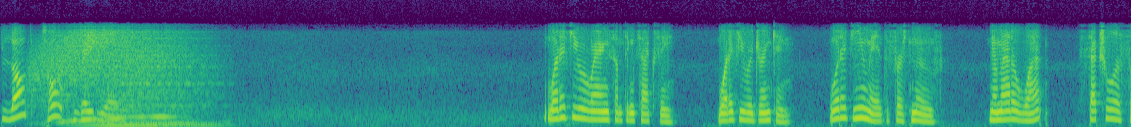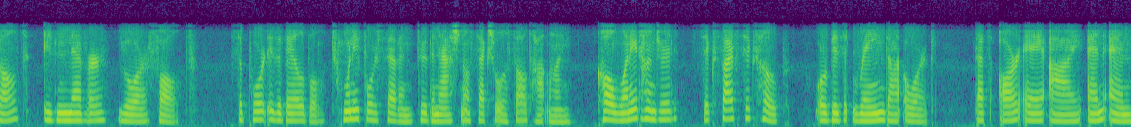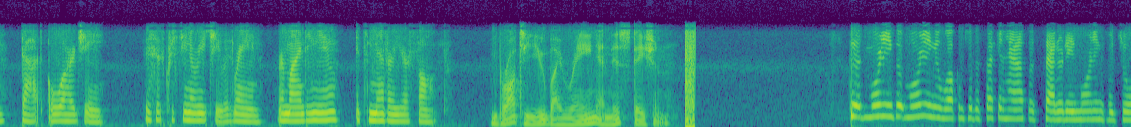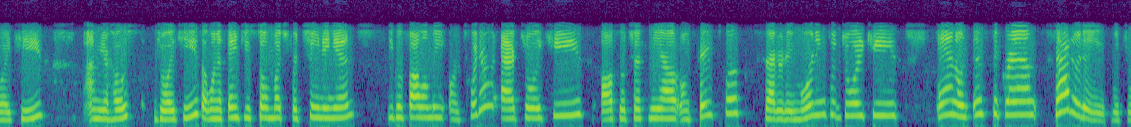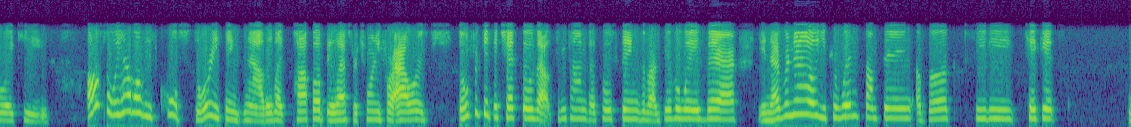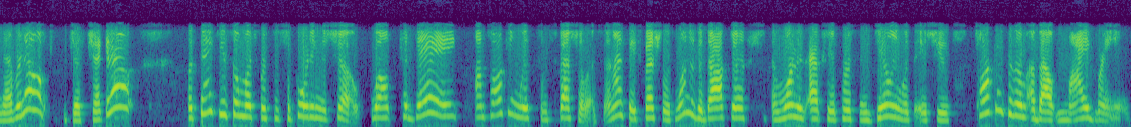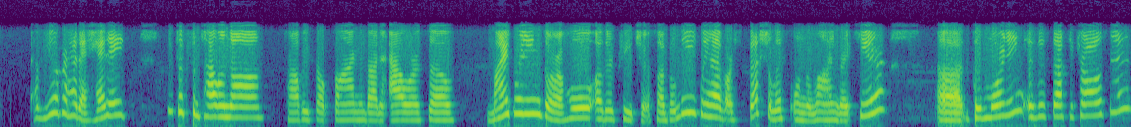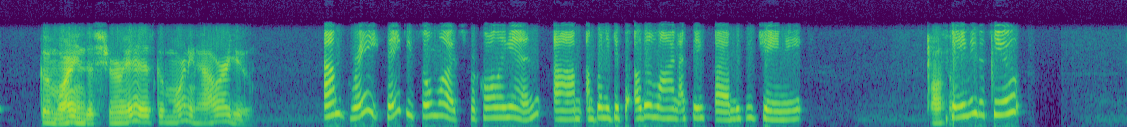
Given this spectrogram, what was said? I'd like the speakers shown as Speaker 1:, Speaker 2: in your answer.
Speaker 1: Blog Talk Radio.
Speaker 2: What if you were wearing something sexy? What if you were drinking? What if you made the first move? No matter what, sexual assault is never your fault. Support is available 24 7 through the National Sexual Assault Hotline. Call 1 800 656 HOPE or visit RAINN.org. That's R A I N N dot O R G. This is Christina Ricci with RAINN, reminding you it's never your fault.
Speaker 3: Brought to you by RAINN and this station.
Speaker 4: Good morning, good morning, and welcome to the second half of Saturday Mornings with Joy Keys. I'm your host, Joy Keys. I want to thank you so much for tuning in. You can follow me on Twitter at Joy Keys. Also, check me out on Facebook, Saturday Mornings with Joy Keys, and on Instagram, Saturdays with Joy Keys. Also, we have all these cool story things now. They like pop up, they last for 24 hours. Don't forget to check those out. Sometimes I post things about giveaways there. You never know. You could win something a book, CD, tickets. Never know. Just check it out. But thank you so much for supporting the show. Well, today I'm talking with some specialists, and I say specialists. One is a doctor, and one is actually a person dealing with the issue. Talking to them about migraines. Have you ever had a headache? You took some Tylenol, probably felt fine in about an hour or so. Migraines are a whole other creature. So I believe we have our specialist on the line right here. Uh, good morning. Is this Dr. Charleston?
Speaker 5: Good morning. This sure is. Good morning. How are you?
Speaker 4: I'm great. Thank you so much for calling in. Um, I'm going to get the other line. I think um, this is Jaime.
Speaker 5: Awesome.
Speaker 4: Jaime, that's you.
